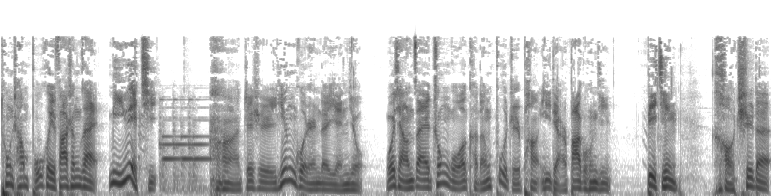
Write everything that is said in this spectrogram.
通常不会发生在蜜月期。哈，这是英国人的研究。我想在中国可能不止胖一点八公斤，毕竟好吃的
